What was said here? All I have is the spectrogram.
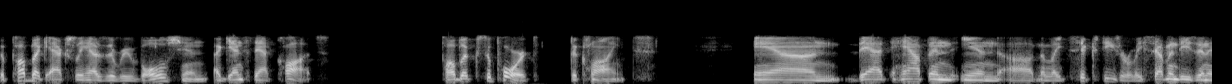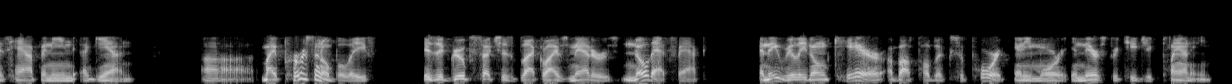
the public actually has a revulsion against that cause. Public support declines. And that happened in uh, the late 60s, early 70s, and it's happening again. Uh, my personal belief is that groups such as Black Lives Matter know that fact, and they really don't care about public support anymore in their strategic planning.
